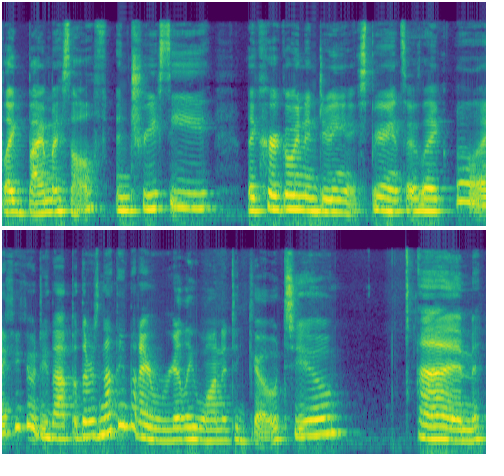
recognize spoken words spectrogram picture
like by myself and Tracy like her going and doing an experience, I was like, well, I could go do that, but there was nothing that I really wanted to go to. Um,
